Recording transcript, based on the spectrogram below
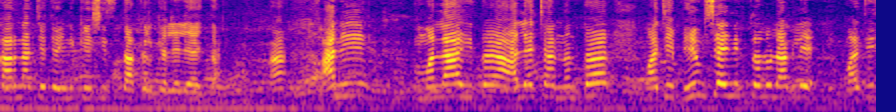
कारणाचे त्यांनी केसेस दाखल केलेले आहेत. आणि मला इथं आल्याच्यानंतर माझे भीमसैनिक चालू लागले. माझी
